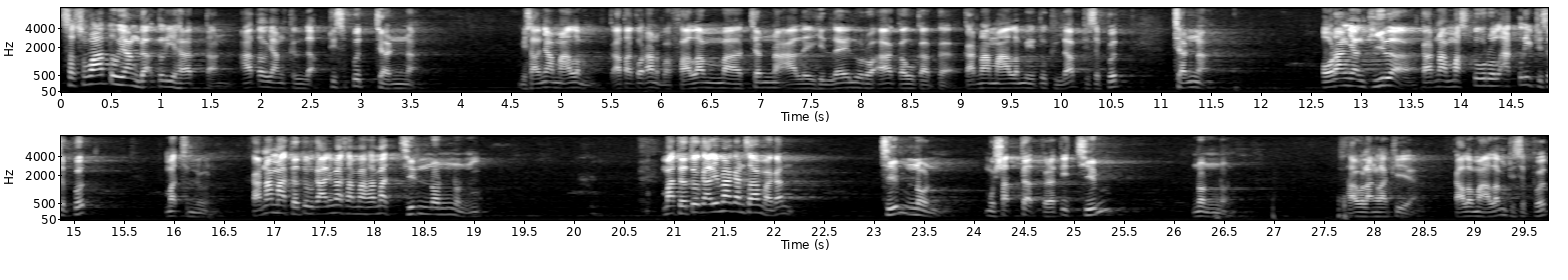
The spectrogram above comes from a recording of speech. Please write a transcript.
Sesuatu yang nggak kelihatan atau yang gelap disebut jannah. Misalnya malam kata Quran apa? Falam majanna alaihi lailu ra'a kaukaba. Karena malam itu gelap disebut jannah. Orang yang gila karena masturul akli disebut majnun. Karena madatul kalimah sama-sama jin non nun. Madatul kalimah kan sama kan? Jim nun musaddad berarti jim non nun. Saya ulang lagi ya. Kalau malam disebut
